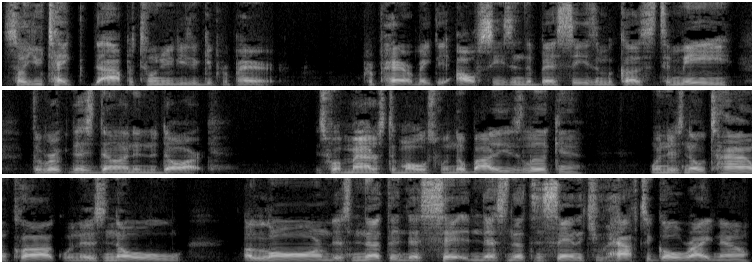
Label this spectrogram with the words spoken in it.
so you take the opportunity to get prepared. Prepare, make the off season the best season because to me, the work that's done in the dark is what matters the most. When nobody is looking, when there's no time clock, when there's no alarm, there's nothing that's setting, there's nothing saying that you have to go right now.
